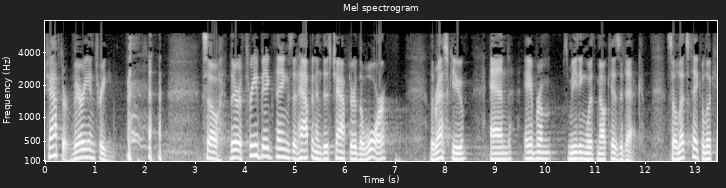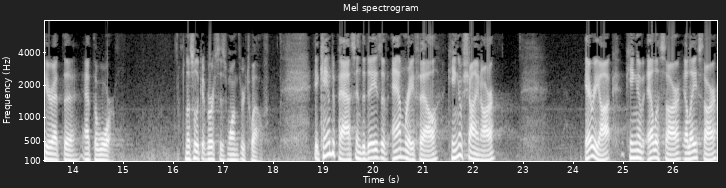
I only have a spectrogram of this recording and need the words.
chapter, very intriguing. so there are three big things that happen in this chapter, the war, the rescue, and Abram's meeting with Melchizedek. So let's take a look here at the at the war. Let's look at verses 1 through 12. It came to pass in the days of Amraphel, king of Shinar, Arioch, king of Elasar, Elasar,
